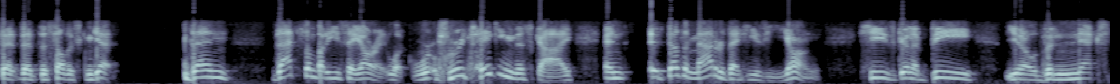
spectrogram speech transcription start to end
that that the Celtics can get, then that's somebody you say, all right, look, we're, we're taking this guy, and it doesn't matter that he's young. He's going to be, you know, the next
